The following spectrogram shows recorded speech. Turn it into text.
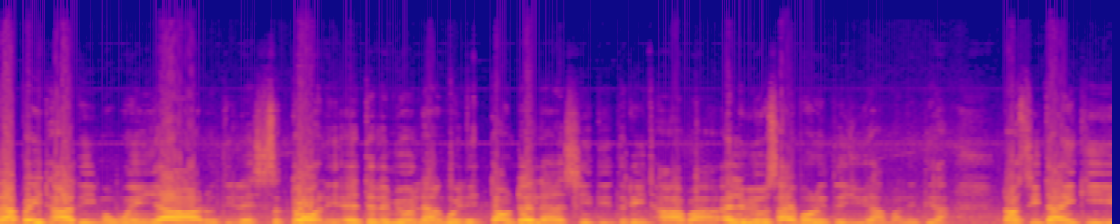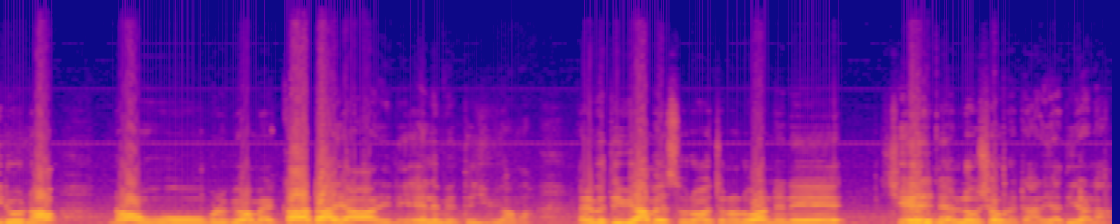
လမ်းပိတ်ထားသည်မဝင်ရတော့ဒီလဲစတော့လေအဲ့ဒီလိုမျိုးလမ်းကွေလေတောင်တက်လမ်းရှိသည်တတိထားပါအဲ့လိုမျိုးဆိုင်ဘုတ်တွေသိယူရမှာလေတိလားနောက်စီတိုင်းကီတို့နောက် နောက်ဟိုဘယ်လိုပြောမလဲကားတရာတွေလေအဲ့လိုမျိုးသိယူရမှာအဲ့လိုမျိုးသိယူရမယ်ဆိုတော့ကျွန်တော်တို့ကနည်းနည်းရဲတွေနဲ့လှုပ်ရှုပ်တယ်ဒါတွေကတိတာလား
